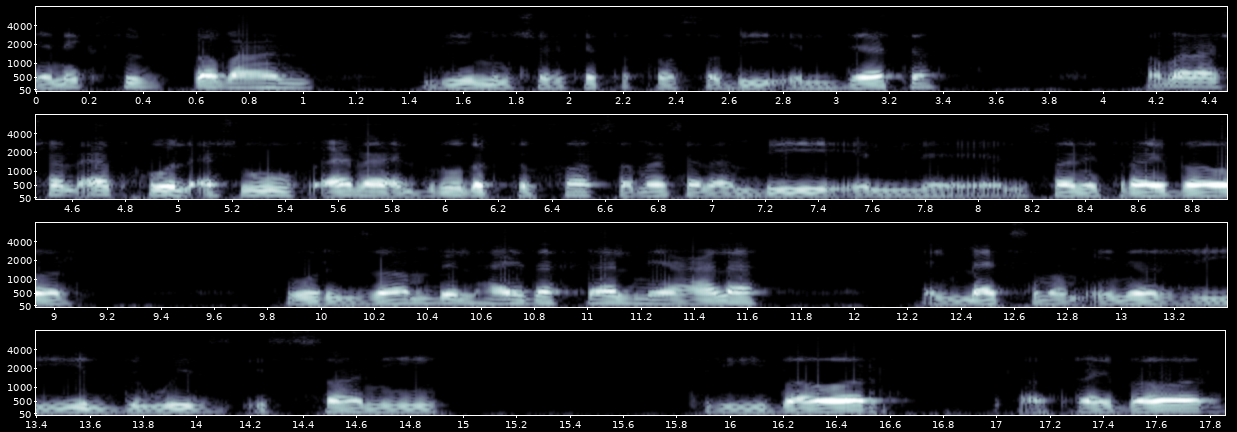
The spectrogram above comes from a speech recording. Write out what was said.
ennexOS طبعا دي من الشركات الخاصة بال data. طبعا عشان أدخل أشوف أنا ال product الخاصة مثلا بال Sunny Tripower for example هيدخلني على ال maximum energy yield with ال Sunny Tripower أو Tripower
